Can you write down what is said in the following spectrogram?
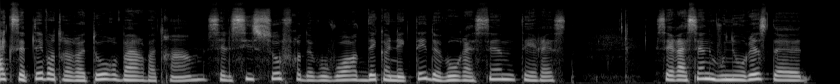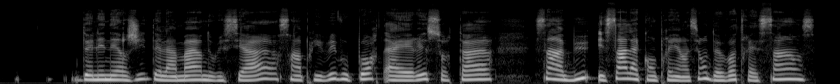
Acceptez votre retour vers votre âme. Celle-ci souffre de vous voir déconnecté de vos racines terrestres. Ces racines vous nourrissent de, l'énergie de la mère nourricière. Sans priver, vous portent à errer sur terre sans but et sans la compréhension de votre essence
